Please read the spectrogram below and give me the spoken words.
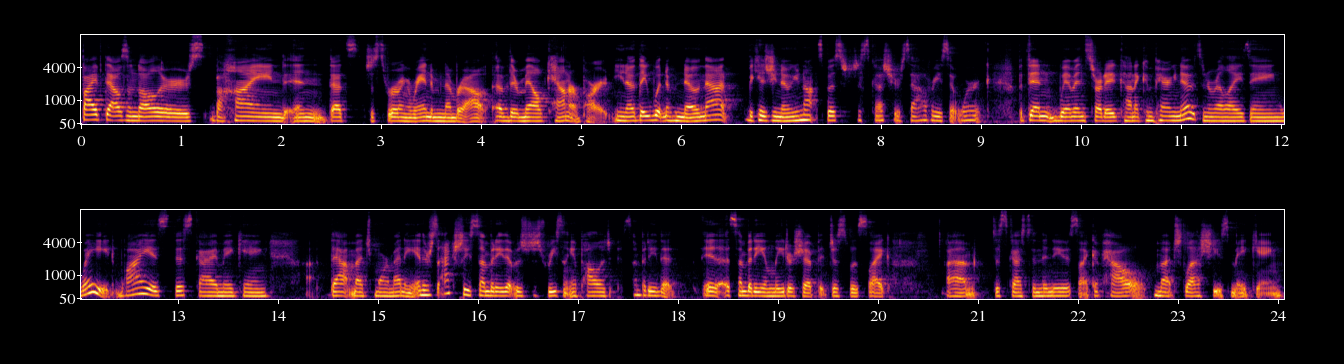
$5,000 behind, and that's just throwing a random number out of their male counterpart. You know, they wouldn't have known that because, you know, you're not supposed to discuss your salaries at work. But then women started kind of comparing notes and realizing, wait, why is this guy making uh, that much more money? And there's actually somebody that was just recently apologized, somebody that, uh, somebody in leadership, it just was like, um, discussed in the news, like of how much less she's making.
